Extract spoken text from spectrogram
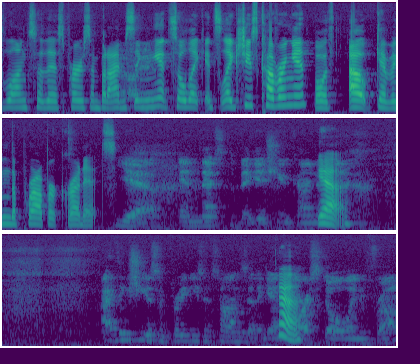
belongs to this person, but I'm Oh, singing yeah. it. So like it's like she's covering it, but without giving the proper credits. Yeah, and that's the big issue, kind of. Yeah. I think she has some pretty decent songs, and again, Yeah. are stolen from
